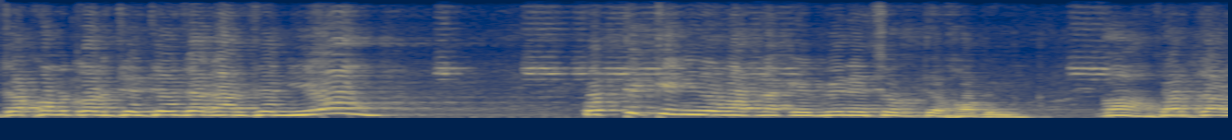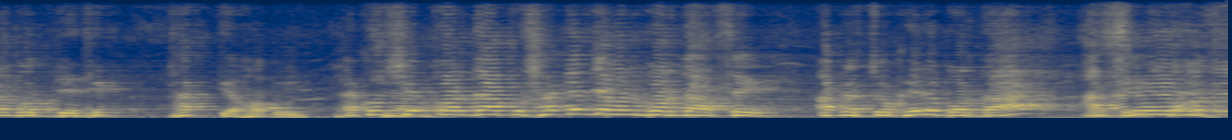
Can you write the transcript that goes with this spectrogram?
যখন কর যে যে জায়গার যে নিয়ম প্রত্যেকটি নিয়ম আপনাকে মেনে চলতে হবে। পর্দার মধ্যে থাকতে হবে এখন আচ্ছা। সে পর্দা পোশাকের যেমন পর্দা আছে আপনার চোখেরও পর্দা আছে। সমস্ত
